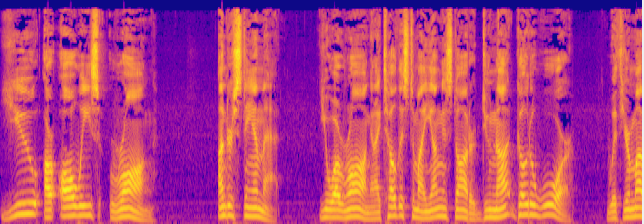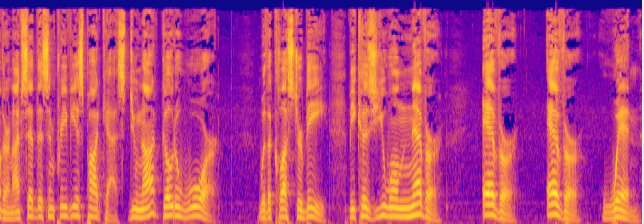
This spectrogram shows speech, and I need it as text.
You are always wrong. Understand that. You are wrong. And I tell this to my youngest daughter do not go to war with your mother. And I've said this in previous podcasts do not go to war with a cluster B because you will never, ever, ever win.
